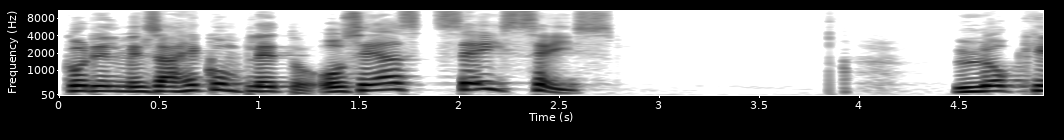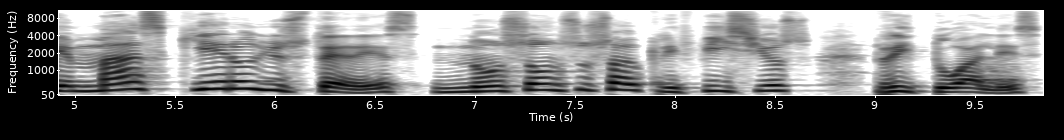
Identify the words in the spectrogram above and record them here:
con el mensaje completo, Oseas 6:6. Lo que más quiero de ustedes no son sus sacrificios rituales,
